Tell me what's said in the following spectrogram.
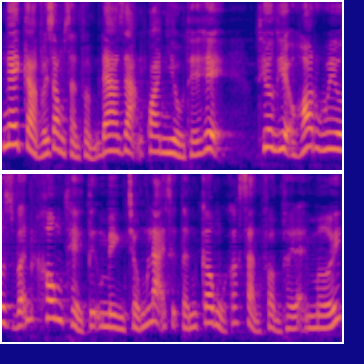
Ngay cả với dòng sản phẩm đa dạng qua nhiều thế hệ, thương hiệu Hot Wheels vẫn không thể tự mình chống lại sự tấn công của các sản phẩm thời đại mới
